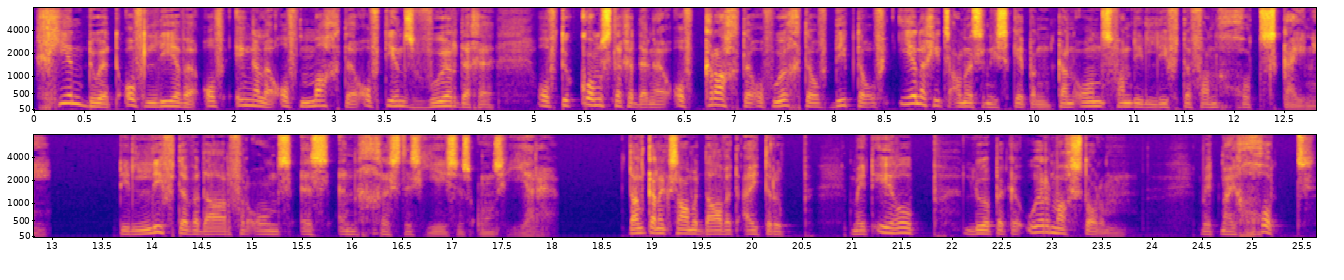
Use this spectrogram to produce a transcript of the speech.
geen dood of lewe of engele of magte of teenswoordige of toekomstige dinge of kragte of hoogte of diepte of enigiets anders in die skepping kan ons van die liefde van God skei nie die liefde wat daar vir ons is in Christus Jesus ons Here. Dan kan ek saam met Dawid uitroep: Met U hulp loop ek 'n oormagstorm. Met my God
